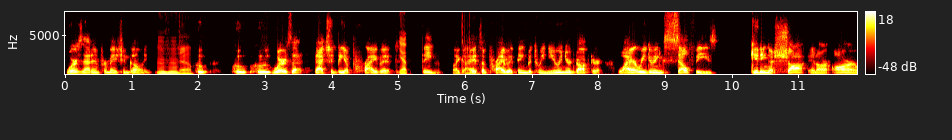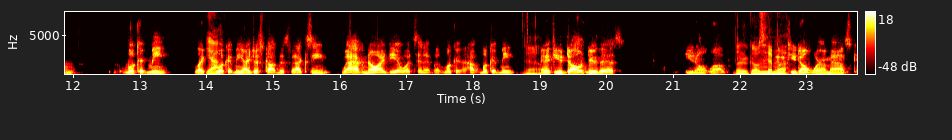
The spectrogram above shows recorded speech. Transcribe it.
Where's that information going? hmm Yeah. Who, who, who? Where's that? That should be a private Yep. thing. Like Yeah. it's a private thing between you and your doctor. Why are we doing selfies, getting a shot in our arm? Look at me. Like, Yeah. look at me. I just got this vaccine. I have no idea what's in it, but look at how, look at me. Yeah. And if you don't do this, you don't love. There goes Mhm. And if you don't wear a mask,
